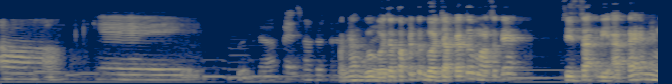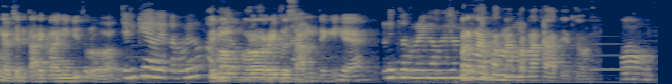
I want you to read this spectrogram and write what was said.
Oh, oke. Ya terendah Pernah gue gocap, tapi tuh gocapnya tuh maksudnya sisa di ATM yang nggak bisa ditarik lagi gitu loh. jadi kayak literally lo lima puluh ribu something iya. Literally nggak megang pernah pernah pernah saat itu. Wow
